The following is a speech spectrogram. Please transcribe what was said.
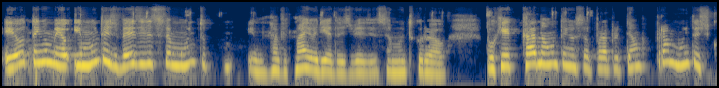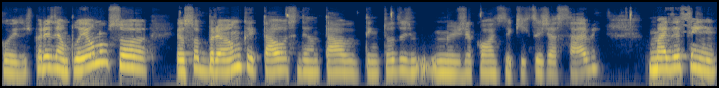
Eu tenho meu, e muitas vezes isso é muito, na maioria das vezes isso é muito cruel, porque cada um tem o seu próprio tempo para muitas coisas. Por exemplo, eu não sou, eu sou branca e tal, ocidental, tem todos os meus recortes aqui que vocês já sabem, mas assim,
